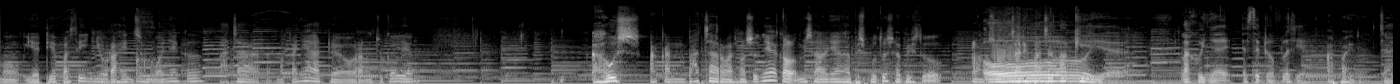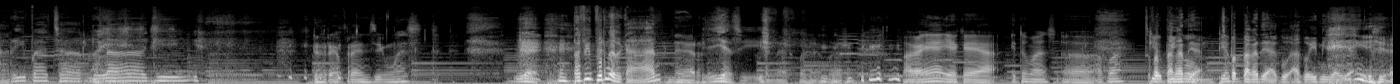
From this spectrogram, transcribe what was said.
mau ya dia pasti nyurahin semuanya ke pacar. Makanya ada orang juga yang haus akan pacar mas. Maksudnya kalau misalnya habis putus habis itu langsung cari pacar lagi. Oh, iya. Lagunya ST12 ya? Apa itu? Cari pacar lagi. Itu referensi mas ya tapi bener kan? Bener. Iya sih. Bener bener bener. Makanya ya kayak itu mas eh, apa cepet banget ya bingung, dia cepet banget ya aku aku ini ya. Ya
